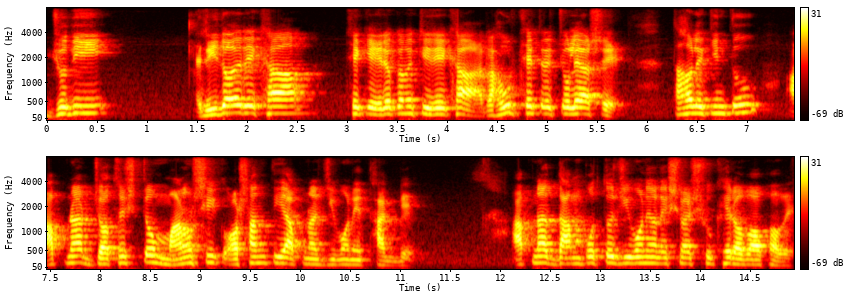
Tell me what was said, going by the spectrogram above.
যদি হৃদয় রেখা থেকে এরকম একটি রেখা রাহুর ক্ষেত্রে চলে আসে, তাহলে কিন্তু আপনার যথেষ্ট মানসিক অশান্তি আপনার জীবনে থাকবে। আপনার দাম্পত্য জীবনে অনেক সময় সুখের অভাব হবে,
